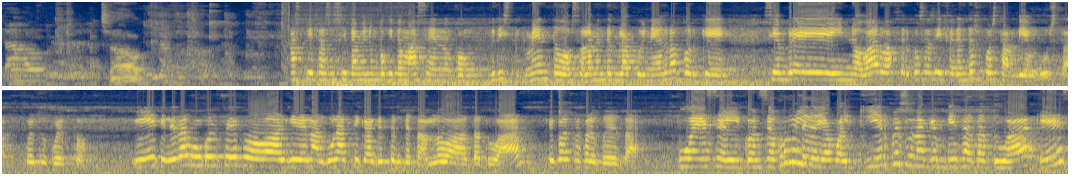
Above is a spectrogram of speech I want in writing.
Chao. Chao. unas piezas así también un poquito más en, con gris pigmento o solamente en blanco y negro porque siempre innovar o hacer cosas diferentes pues también gusta. Por supuesto. ¿Y tienes algún consejo a alguien, alguna chica que esté empezando a tatuar? ¿Qué consejo le puedes dar? Pues el consejo que le doy a cualquier persona que empiece a tatuar es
